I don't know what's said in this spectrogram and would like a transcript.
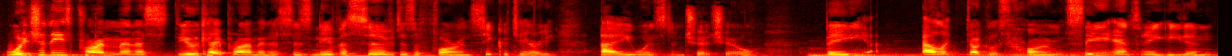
Which of these prime ministers, the UK prime ministers, never served as a foreign secretary? A. Winston Churchill. B. Alec Douglas Home. C. Anthony Eden.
